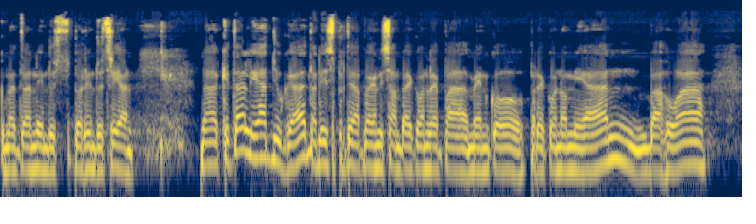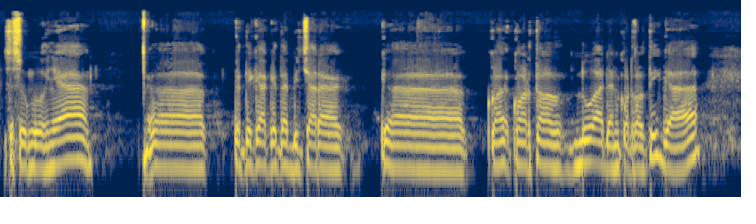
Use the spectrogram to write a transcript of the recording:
Kementerian Industri Perindustrian. Nah, kita lihat juga tadi seperti apa yang disampaikan oleh Pak Menko Perekonomian bahwa sesungguhnya uh, ketika kita bicara uh, kuartal 2 dan kuartal 3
